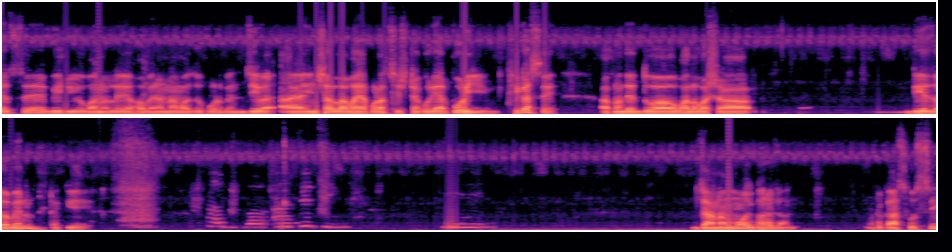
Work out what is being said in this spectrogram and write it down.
যাচ্ছে ভিডিও বানালে হবে না, নামাজও পড়বেন। জি ইনশাল্লাহ ভাইয়া পড়ার চেষ্টা করি আর পড়ি, ঠিক আছে? আপনাদের দোয়া ও ভালোবাসা দিয়ে যাবেন এটা কি? যান আম্মু ওই ঘরে যান। ওটা কাজ করছি।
